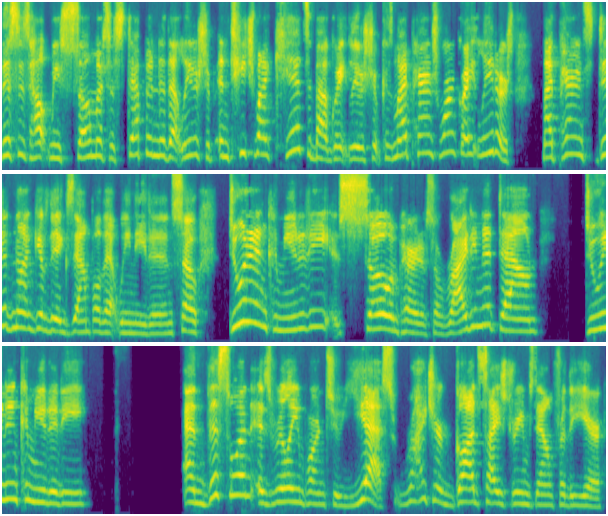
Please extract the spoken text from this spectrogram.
this has helped me so much to step into that leadership and teach my kids about great leadership because my parents weren't great leaders my parents did not give the example that we needed. And so doing it in community is so imperative. So writing it down, doing in community. And this one is really important too. Yes, write your God sized dreams down for the year,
